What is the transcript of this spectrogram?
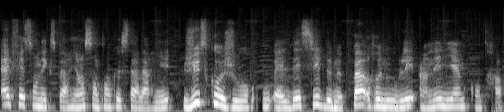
elle fait son expérience en tant que salariée jusqu'au jour où elle décide de ne pas renouveler un énième contrat.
